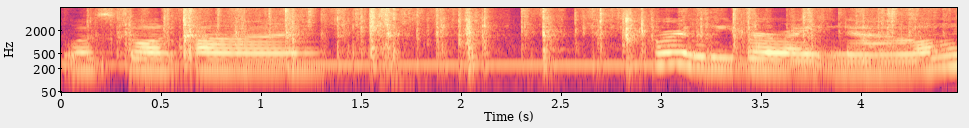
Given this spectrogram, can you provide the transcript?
What's going on for Libra right now.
